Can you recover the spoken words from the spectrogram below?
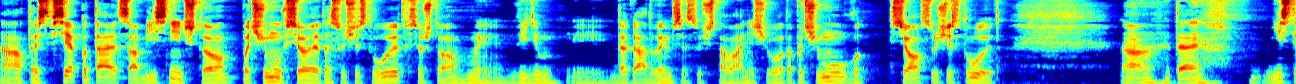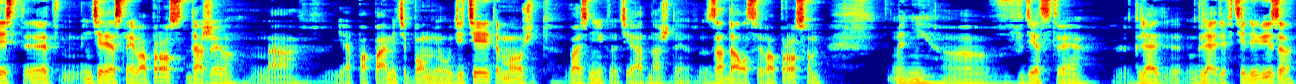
то есть все пытаются объяснить, что, почему все это существует, все, что мы видим и догадываемся существование чего-то, почему вот все существует. А, это, естественно, интересный вопрос, даже я по памяти помню, у детей это может возникнуть. Я однажды задался вопросом, они в детстве, глядя, глядя в телевизор,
